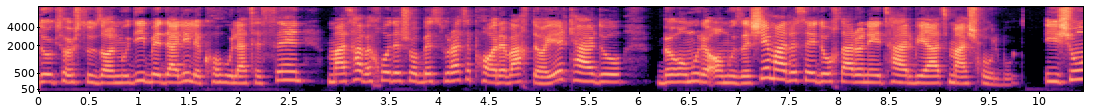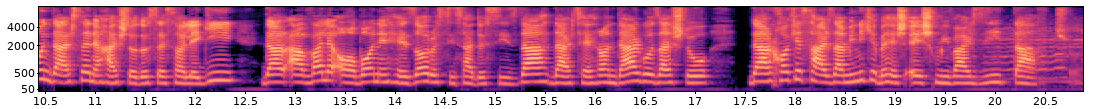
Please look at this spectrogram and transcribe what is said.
دکتر سوزان مودی به دلیل کهولت سن مطب خودش رو به صورت پاره وقت دایر کرد و به امور آموزشی مدرسه دخترانه تربیت مشغول بود. ایشون در سن 83 سالگی در اول آبان 1313 در تهران درگذشت و در خاک سرزمینی که بهش عشق میورزید دفن شد.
